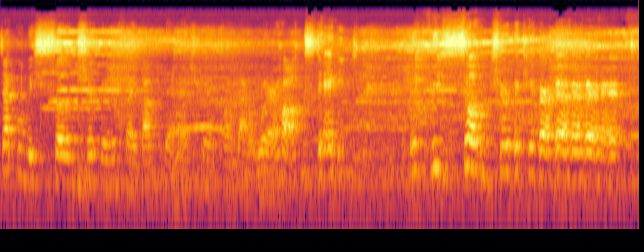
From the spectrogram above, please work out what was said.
That would be so triggered if I got the S rank on that Warhawk stage. It would be so triggered.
